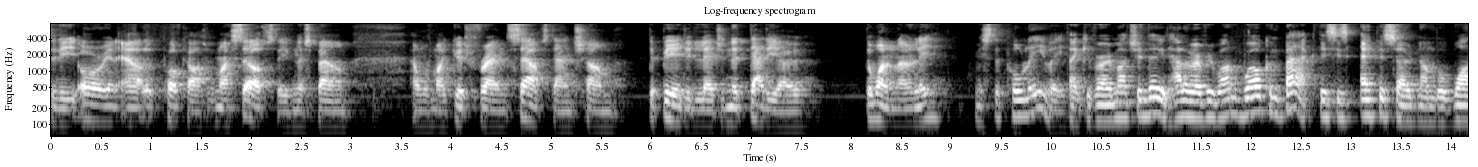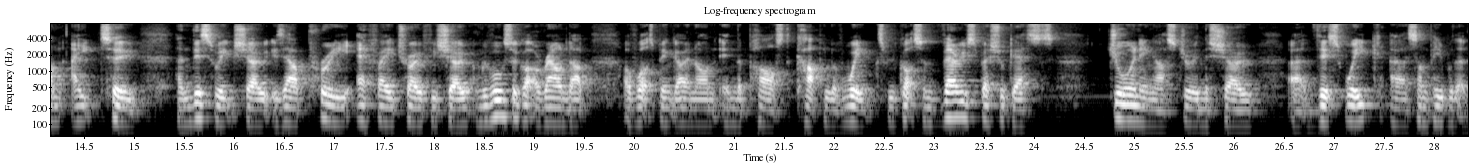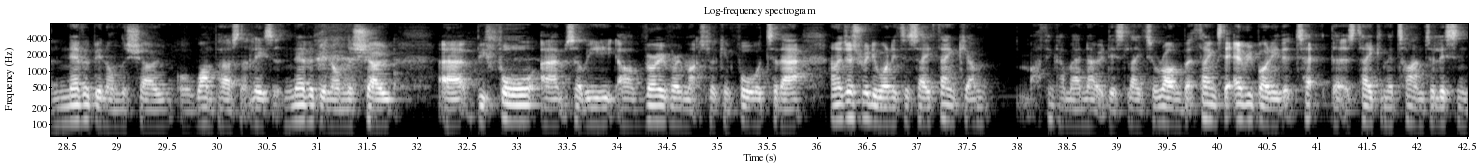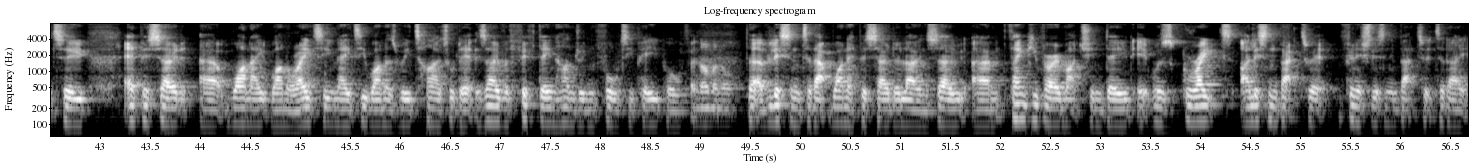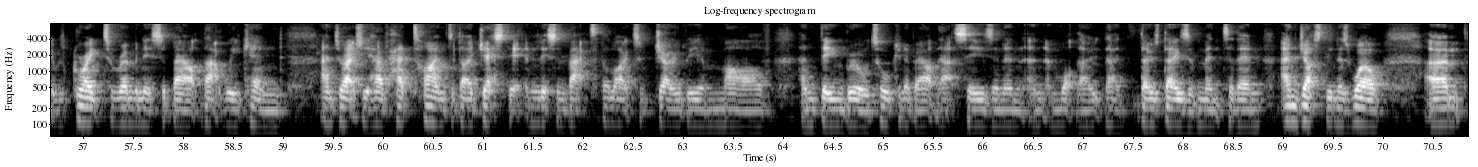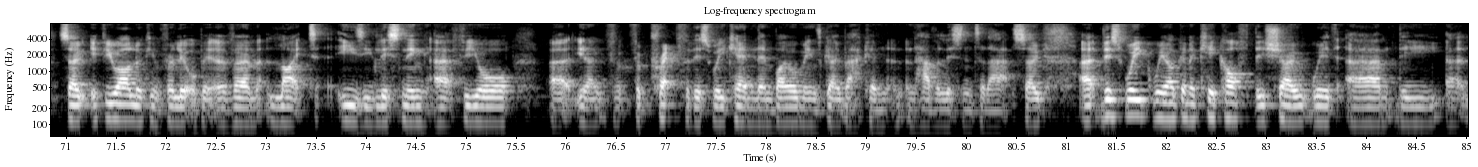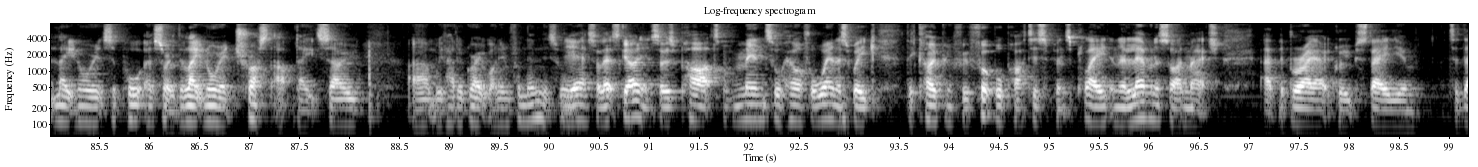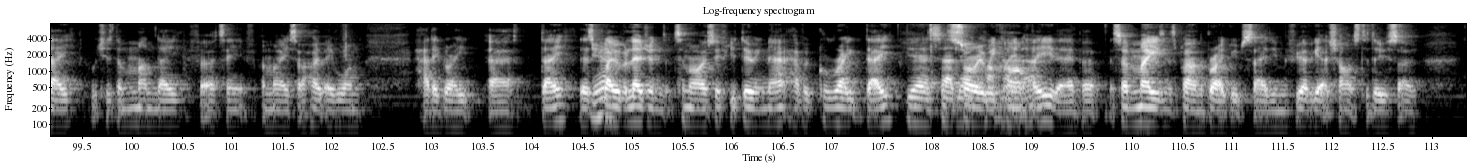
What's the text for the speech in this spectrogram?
to the Orient Outlook podcast with myself, Steve Nussbaum, and with my good friend, South Stand chum, the bearded legend, the daddy-o, the one and only, Mr. Paul Levy. Thank you very much indeed. Hello, everyone. Welcome back. This is episode number 182, and this week's show is our pre FA Trophy show. And we've also got a roundup of what's been going on in the past couple of weeks. We've got some very special guests joining us during the show uh, this week. Uh, some people that have never been on the show, or one person at least that's never been on the show. Uh, before, um, so we are very, very much looking forward to that. And I just really wanted to say thank you. I'm I think I may have noted this later on, but thanks to everybody that te- that has taken the time to listen to episode uh, 181 or 1881 as we titled it. There's over 1,540 people Phenomenal. that have listened to that one episode alone. So um, thank you very much indeed. It was great. I listened back to it, finished listening back to it today. It was great to reminisce about that weekend and to actually have had time to digest it and listen back to the likes of Joby and Marv and Dean Brill talking about that season and, and, and what those, that, those days have meant to them and Justin as well. Um, so if you are looking for a little bit of um, light, easy listening uh, for your uh, you know, for, for prep for this weekend, then by all means go back and, and have a listen to that. So, uh, this week we are going to kick off the show with um, the uh, Leyton Orient support, uh, sorry, the Leyton Orient Trust update. So, um, we've had a great one in from them this week. Yeah, so let's go in. So, as part of Mental Health Awareness Week, the Coping Through Football participants played an 11 a side match at the Breyer Group Stadium today, which is the Monday, 13th of May. So, I hope everyone had a great uh, day. There's Yeah. Play with a Legend tomorrow, so if you're doing that, have a great day. Yeah, sadly, Sorry we can't can't be there, but it's amazing to play on the Breyer Group Stadium. If you ever get a chance to do so,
